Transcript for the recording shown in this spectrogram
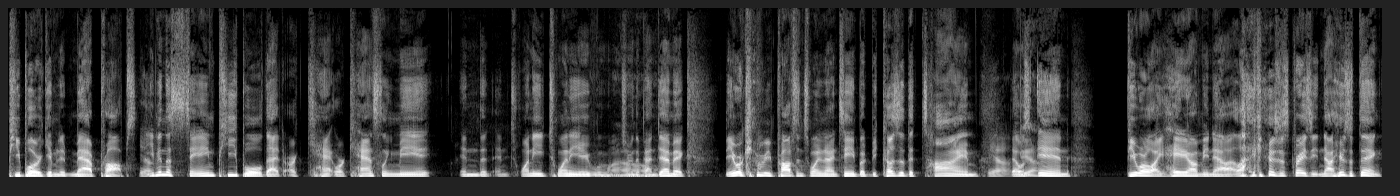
people are giving it mad props. Yeah. Even the same people that are can- were canceling me in the in 2020 when, during the pandemic, they were giving me props in 2019, but because of the time Yeah. that was Yeah. in, people are like hating on me now. Like it's just crazy. Now here's the thing.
